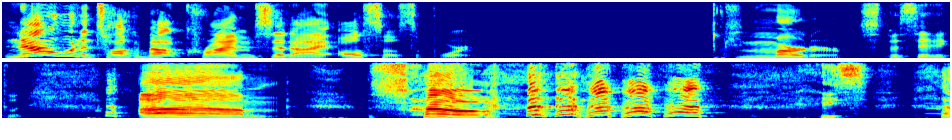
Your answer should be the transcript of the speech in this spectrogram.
now I want to talk about crimes that I also support. Murder specifically. um, so He's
